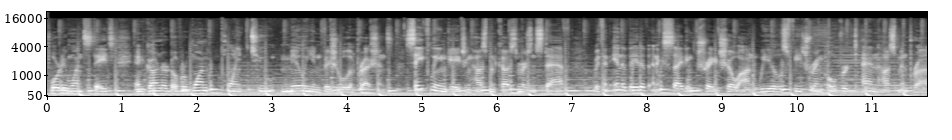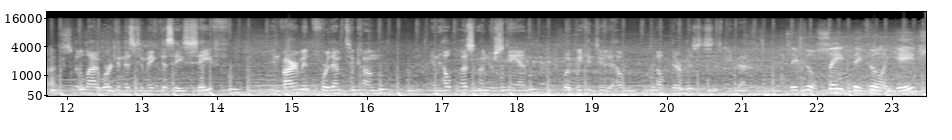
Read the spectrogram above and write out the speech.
41 states, and garnered over 1.2 million visual impressions, safely engaging Hussmann customers and staff with an innovative and exciting trade show on wheels featuring over 10 Hussmann products. Put a lot of work in this to make this a safe environment for them to come and help us understand what we can do to help help their businesses be better. They feel safe, they feel engaged,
